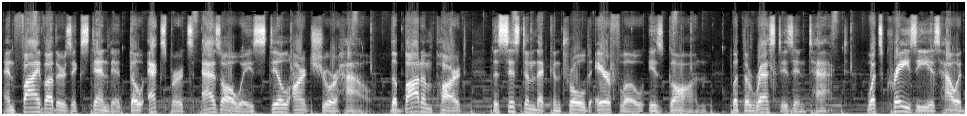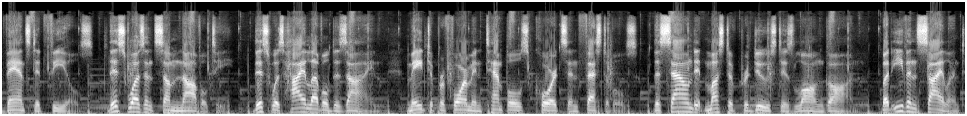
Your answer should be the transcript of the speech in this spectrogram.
and five others extend it, though experts, as always, still aren't sure how. The bottom part, the system that controlled airflow, is gone, but the rest is intact. What's crazy is how advanced it feels. This wasn't some novelty. This was high-level design, made to perform in temples, courts, and festivals. The sound it must have produced is long gone. But even silent,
